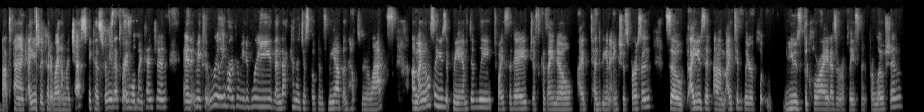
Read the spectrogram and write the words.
about to panic. I usually put it right on my chest because for me that's where I hold my tension, and it makes it really hard for me to breathe, and that kind of just opens me up and helps me relax. Um, I also use it preemptively twice a day just because I know I tend to be an anxious person. So I use it. Um, I typically use the chloride as a replacement for lotion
